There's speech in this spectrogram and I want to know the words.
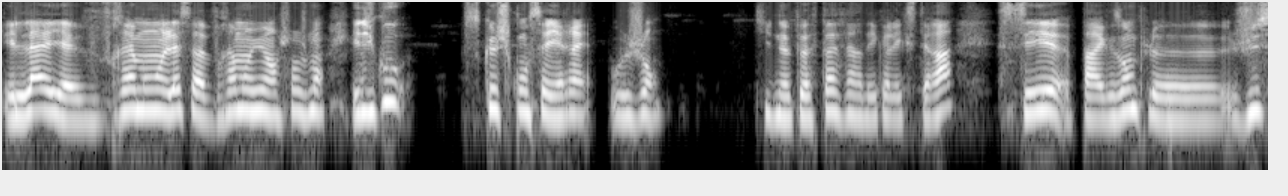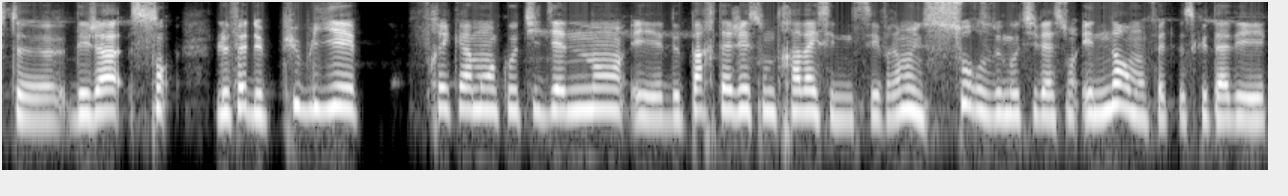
Et là, il y a vraiment, là, ça a vraiment eu un changement. Et du coup, ce que je conseillerais aux gens qui ne peuvent pas faire d'école, etc., c'est par exemple euh, juste euh, déjà sans- le fait de publier fréquemment, quotidiennement et de partager son travail, c'est vraiment une source de motivation énorme en fait parce que tu as des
